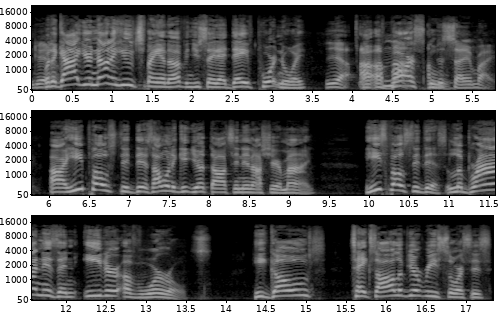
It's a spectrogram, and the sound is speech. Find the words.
Yeah. But a guy you're not a huge fan of, and you say that Dave Portnoy Yeah, uh, of I'm Bar not. School. I'm just saying, right. All right, he posted this. I want to get your thoughts and then I'll share mine. He's posted this LeBron is an eater of worlds. He goes, takes all of your resources,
